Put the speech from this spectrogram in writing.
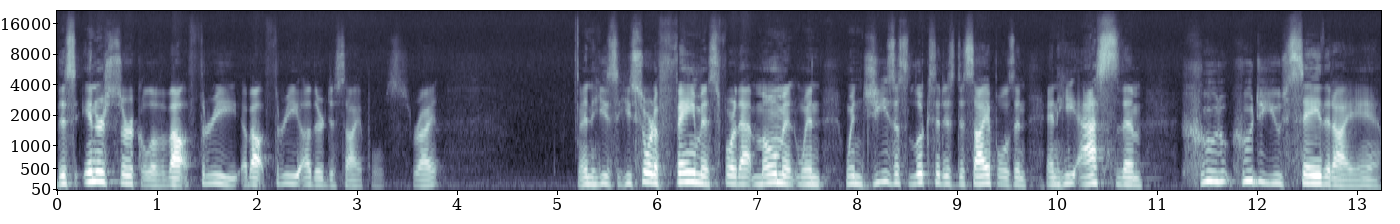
this inner circle of about three, about three other disciples, right? And he's, he's sort of famous for that moment when, when Jesus looks at his disciples and, and he asks them, who, who do you say that I am?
